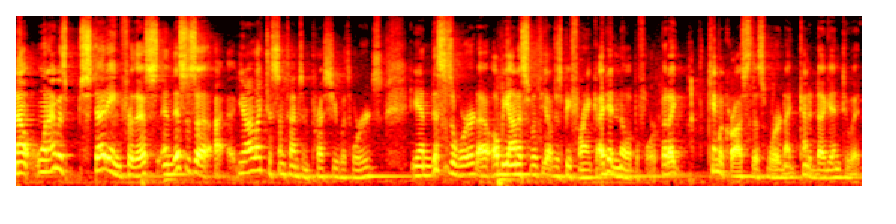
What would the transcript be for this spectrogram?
Now, when I was studying for this, and this is a, you know, I like to sometimes impress you with words, and this is a word, I'll be honest with you, I'll just be frank, I didn't know it before, but I came across this word and I kind of dug into it.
